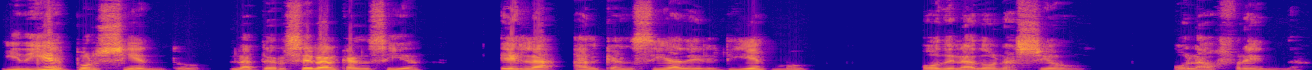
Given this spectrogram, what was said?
y 10%, la tercera alcancía, es la alcancía del diezmo o de la donación o la ofrenda.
